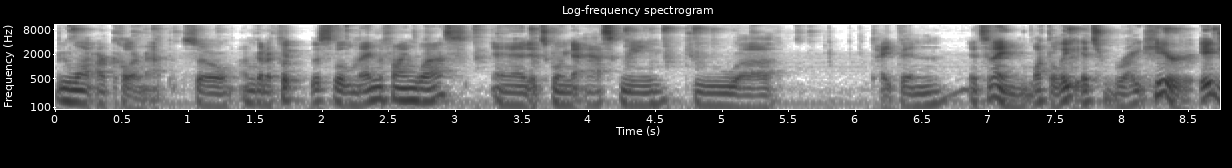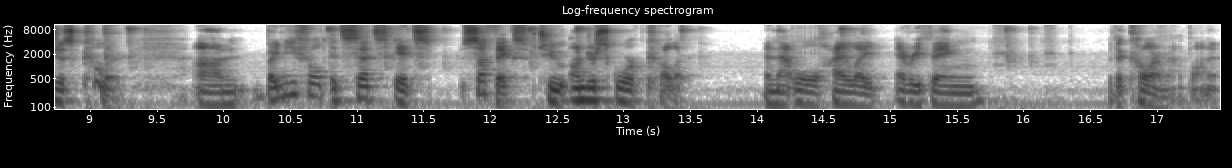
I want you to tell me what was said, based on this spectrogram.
we want our color map. So I'm going to click this little magnifying glass, and it's going to ask me to uh, type in its name. Luckily, it's right here, Aegis color. Um, by default, it sets its suffix to underscore color, and that will highlight everything with a color map on it.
